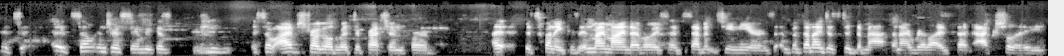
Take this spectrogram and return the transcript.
It's, it's so interesting because so I've struggled with depression for I, it's funny because in my mind I've always had 17 years, but then I just did the math and I realized that actually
